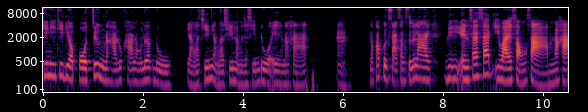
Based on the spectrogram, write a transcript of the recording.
ที่นี่ที่เดียวโปรจึ้งนะคะ ลูกค้าลองเลือกดูอย่างละชิ้นอย่างละชิ้นหลังจากชิ้นดูเอาเองนะคะอะแล้วก็ปรึกษาสั่งซื้อไลน์ b e n z z e y 2 3นะคะ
